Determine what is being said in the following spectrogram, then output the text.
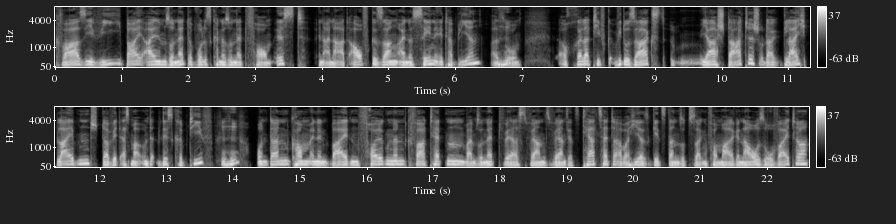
quasi wie bei einem Sonett, obwohl es keine Sonettform ist, in einer Art Aufgesang eine Szene etablieren. Also mhm auch relativ, wie du sagst, ja, statisch oder gleichbleibend. Da wird erstmal deskriptiv mhm. und dann kommen in den beiden folgenden Quartetten, beim Sonett wären es jetzt Terzette, aber hier geht's dann sozusagen formal genau so weiter.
